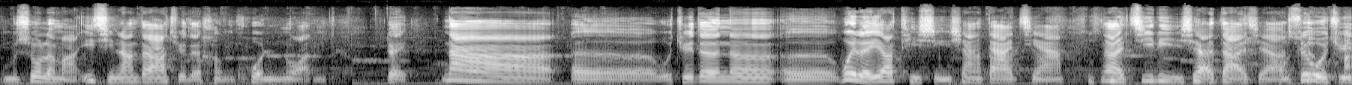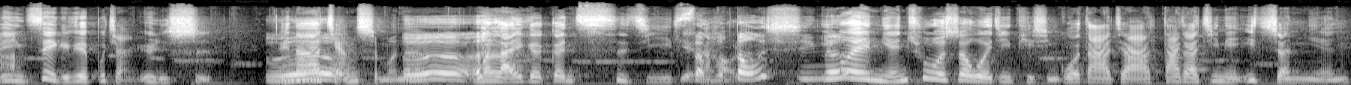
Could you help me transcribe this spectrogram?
我们说了嘛，疫情让大家觉得很混乱，对，那呃我觉得呢呃为了要提醒一下大家，那激励一下大家，所以我决定这个月不讲运势，给大家讲什么呢？呃我们来一个更刺激一点的什么好。东西呢因？为年初的时候我已经提醒过大家，大家今年一整年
